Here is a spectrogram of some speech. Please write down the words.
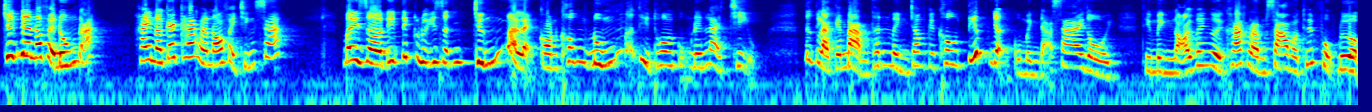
Trước tiên nó phải đúng đã. Hay nói cách khác là nó phải chính xác. Bây giờ đi tích lũy dẫn chứng mà lại còn không đúng nữa thì thôi cũng đến là chịu. Tức là cái bản thân mình trong cái khâu tiếp nhận của mình đã sai rồi, Thì mình nói với người khác làm sao mà thuyết phục được.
